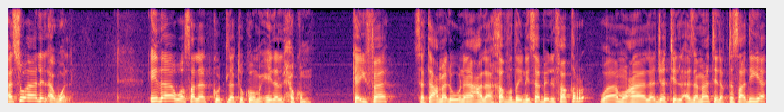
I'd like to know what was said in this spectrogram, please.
السؤال الأول إذا وصلت كتلتكم إلى الحكم كيف ستعملون على خفض نسب الفقر ومعالجة الأزمات الاقتصادية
